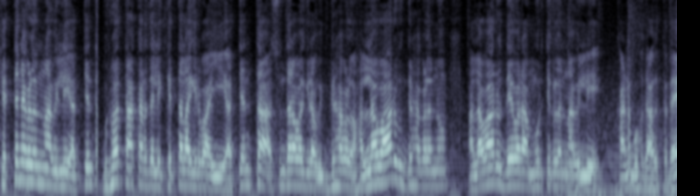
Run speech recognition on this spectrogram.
ಕೆತ್ತನೆಗಳನ್ನು ನಾವಿಲ್ಲಿ ಅತ್ಯಂತ ಬೃಹತ್ ಆಕಾರದಲ್ಲಿ ಕೆತ್ತಲಾಗಿರುವ ಈ ಅತ್ಯಂತ ಸುಂದರವಾಗಿರುವ ವಿಗ್ರಹಗಳು, ಹಲವಾರು ವಿಗ್ರಹಗಳನ್ನು, ಹಲವಾರು ದೇವರ ಮೂರ್ತಿಗಳನ್ನು ನಾವಿಲ್ಲಿ ಕಾಣಬಹುದಾಗುತ್ತದೆ.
